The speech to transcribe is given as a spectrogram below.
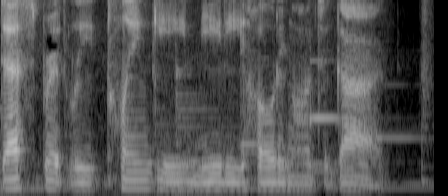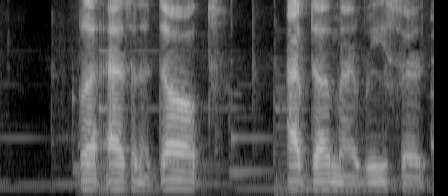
desperately clingy, needy, holding on to God. But as an adult, I've done my research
